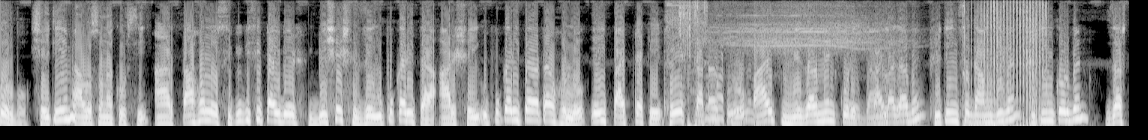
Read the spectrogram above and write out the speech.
করব, সেইটাই আমি আলোচনা করছি। আর তা হলো সিপিবিসি পাইপের বিশেষ যে উপকারিতা, আর সেই উপকারিতাটা হলো এই পাইপটাকে থ্রেড কাটার পুরো পাইপ মেজারমেন্ট করে গাম লাগাবেন। ফিটিংসে গাম দিবেন ফিটিং করবেন জাস্ট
